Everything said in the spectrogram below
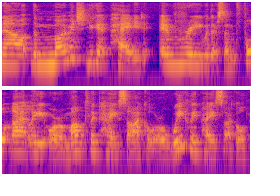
Now, the moment you get paid every, whether it's a fortnightly or a monthly pay cycle or a weekly pay cycle,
